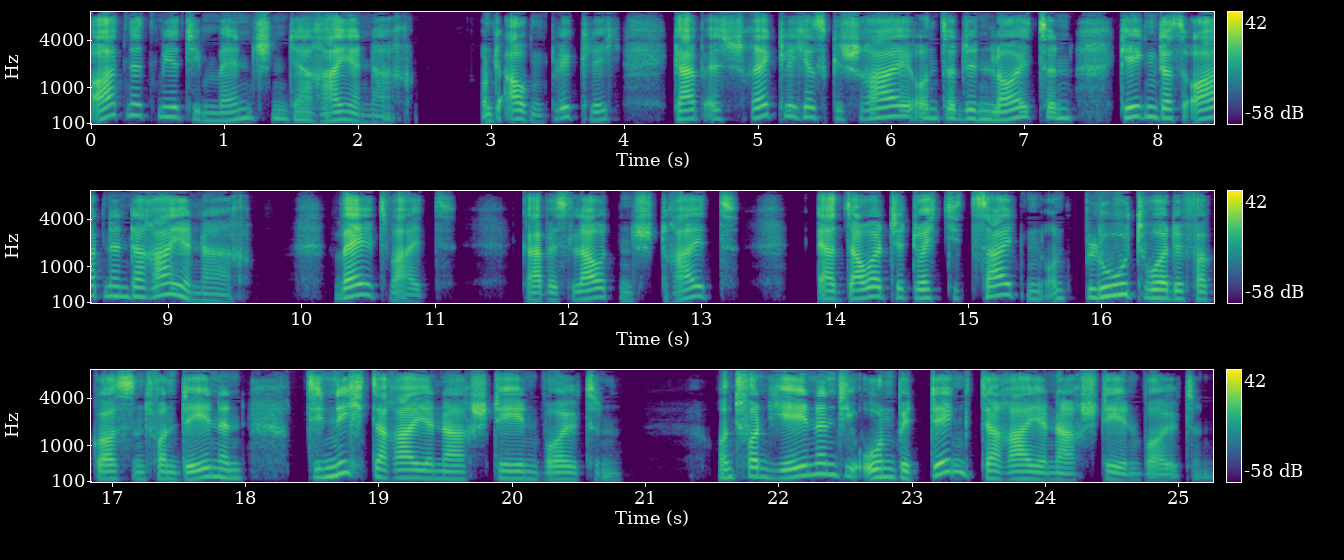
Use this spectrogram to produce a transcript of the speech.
ordnet mir die Menschen der Reihe nach. Und augenblicklich gab es schreckliches Geschrei unter den Leuten gegen das Ordnen der Reihe nach. Weltweit gab es lauten Streit, er dauerte durch die Zeiten und Blut wurde vergossen von denen, die nicht der Reihe nach stehen wollten, und von jenen, die unbedingt der Reihe nach stehen wollten.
